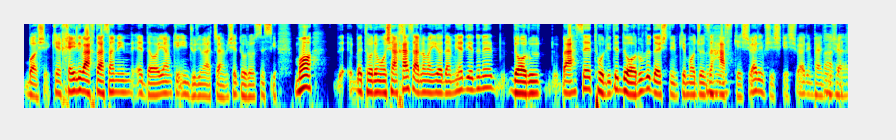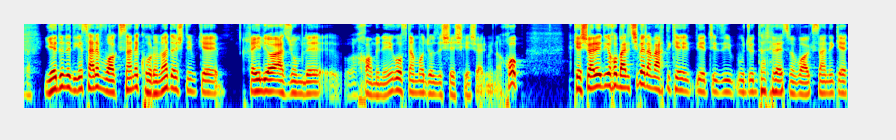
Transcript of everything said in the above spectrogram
باشه. که خیلی وقت اصلا این ادعایی هم که اینجوری مطرح میشه درست نیست. ما به طور مشخص الان من یادم میاد یه دونه دارو بحث تولید دارو رو داشتیم که ما جز هفت کشوریم شش کشوریم پنج آره، کشور. آره. یه دونه دیگه سر واکسن کرونا داشتیم که خیلی ها از جمله خامنه ای گفتن ما جز شش کشوریم اینا. خب کشورهای دیگه خب برای چی برن وقتی که یه چیزی وجود داره به اسم واکسنی که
